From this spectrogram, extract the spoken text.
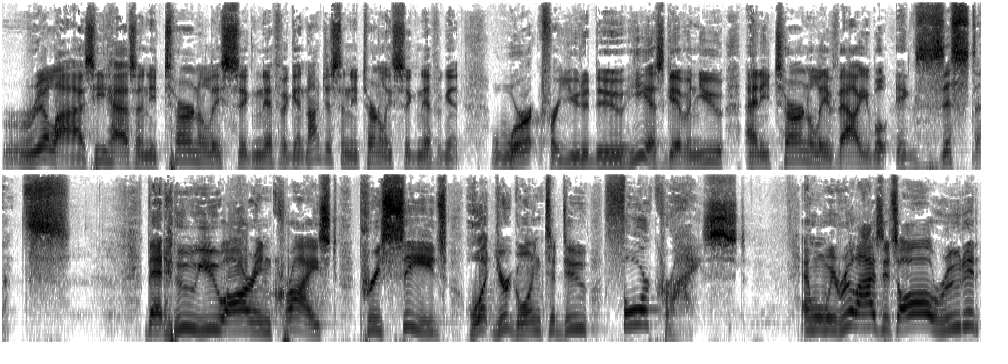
realize he has an eternally significant, not just an eternally significant work for you to do, he has given you an eternally valuable existence that who you are in Christ precedes what you're going to do for Christ. And when we realize it's all rooted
